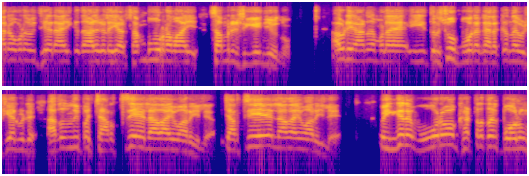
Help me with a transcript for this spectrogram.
ആരോപണ വിധേയനായിരിക്കുന്ന ആളുകളെ ഇയാൾ സമ്പൂർണമായി സംരക്ഷിക്കുകയും ചെയ്യുന്നു അവിടെയാണ് നമ്മളെ ഈ തൃശ്ശൂർ പൂരം കലക്കുന്ന വിഷയം അതൊന്നും ഇപ്പൊ ചർച്ചയെ ഇല്ലാതായി മാറിയില്ല? ചർച്ചയെ ഇല്ലാതായി മാറിയില്ലേ? അപ്പൊ ഇങ്ങനെ ഓരോ ഘട്ടത്തിൽ പോലും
